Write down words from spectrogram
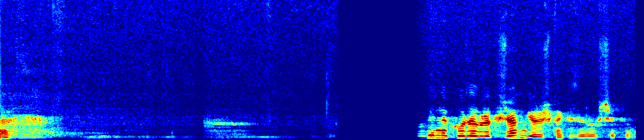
Evet. Bugünlük burada bırakacağım. Görüşmek üzere. Hoşçakalın.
